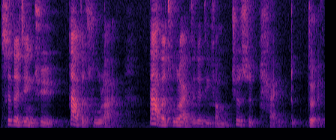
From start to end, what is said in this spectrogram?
吃得进去，大的出来。大的出来这个地方就是排毒，对，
